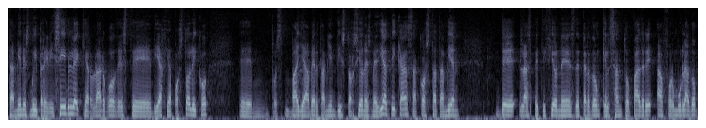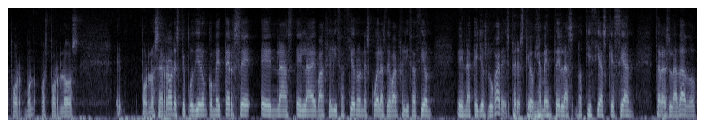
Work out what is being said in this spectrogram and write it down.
también es muy previsible que a lo largo de este viaje apostólico eh, pues vaya a haber también distorsiones mediáticas a costa también de las peticiones de perdón que el Santo Padre ha formulado por bueno pues por los eh, por los errores que pudieron cometerse en las en la evangelización o en escuelas de evangelización en aquellos lugares. Pero es que obviamente las noticias que se han trasladado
